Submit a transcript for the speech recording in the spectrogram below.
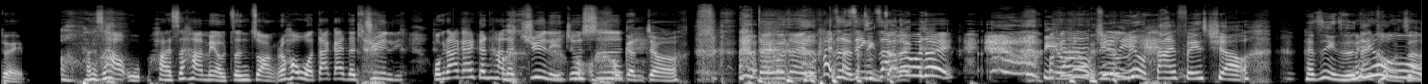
对。哦，还是他无，还是他没有症状。然后我大概的距离，我大概跟他的距离就是，好紧张，对不对？我开始紧张，对不对？你有没有距离？没有戴 face shield，还是你只是戴口罩？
